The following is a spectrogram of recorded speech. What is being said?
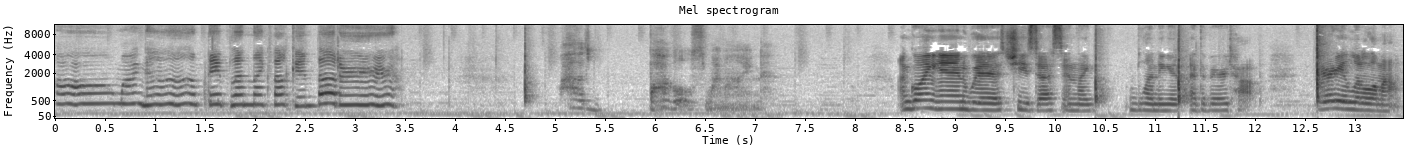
Oh my god, they blend like fucking butter. Wow, this boggles my mind. I'm going in with cheese dust and like blending it at the very top. Very little amount.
